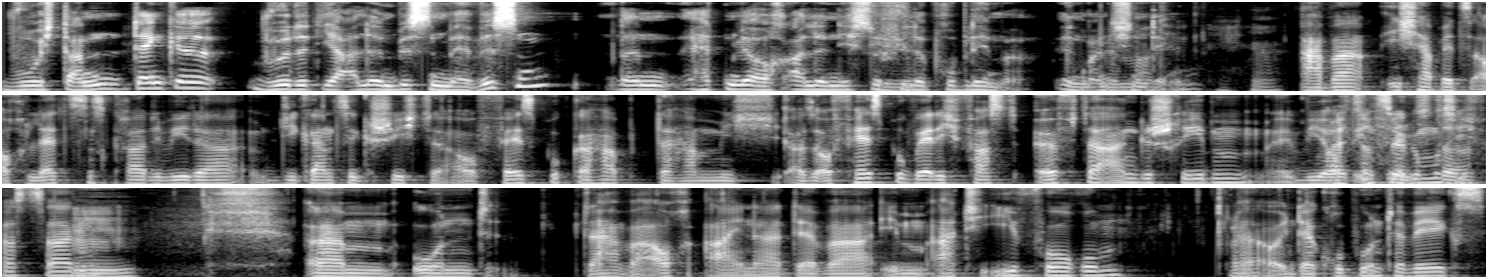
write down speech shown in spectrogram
wo ich dann denke, würdet ihr alle ein bisschen mehr wissen, dann hätten wir auch alle nicht so viele Probleme in manchen Dingen. Ne? Aber ich habe jetzt auch letztens gerade wieder die ganze Geschichte auf Facebook gehabt. Da haben mich, also auf Facebook werde ich fast öfter angeschrieben, wie auf Instagram, muss ich fast sagen. Mhm. Ähm, und da war auch einer, der war im ATI-Forum äh, in der Gruppe unterwegs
